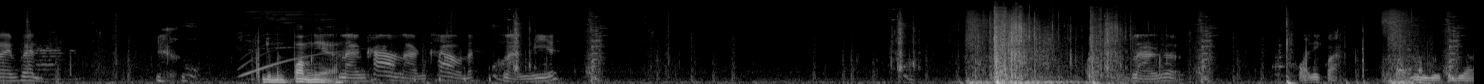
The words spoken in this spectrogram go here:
นายเพื่อน อยู่บนป้อมเนี่ยเหรอหลังข้าวหลังข้าวนะ หลังนี้นะ หลังอะขอดีกว่าปล่อยให้มันอยู่คนเดียว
